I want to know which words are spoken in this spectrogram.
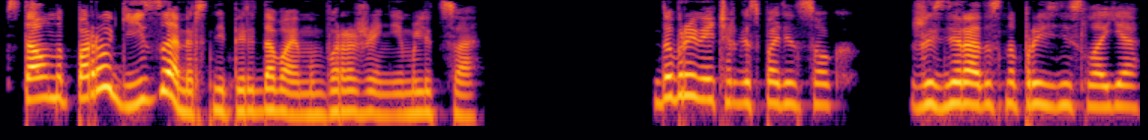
встал на пороге и замер с непередаваемым выражением лица. «Добрый вечер, господин Сок», — жизнерадостно произнесла я.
